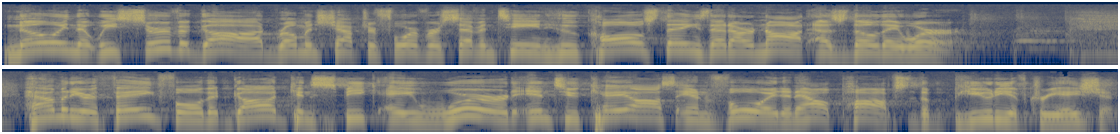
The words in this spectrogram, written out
knowing that we serve a God, Romans chapter 4, verse 17, who calls things that are not as though they were. How many are thankful that God can speak a word into chaos and void and out pops the beauty of creation?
